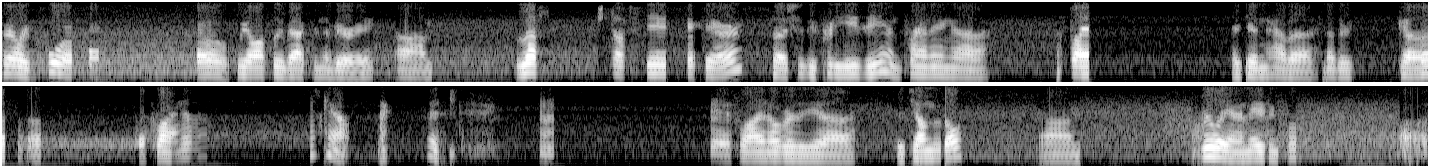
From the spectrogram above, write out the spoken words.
fairly poor, so we all flew back to Nabire. Um, left stuff to stay there, so it should be pretty easy. And planning uh, a flight. I didn't have a, another go. Uh, a flying discount. okay, flying over the uh, the jungle. Um, really an amazing uh,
